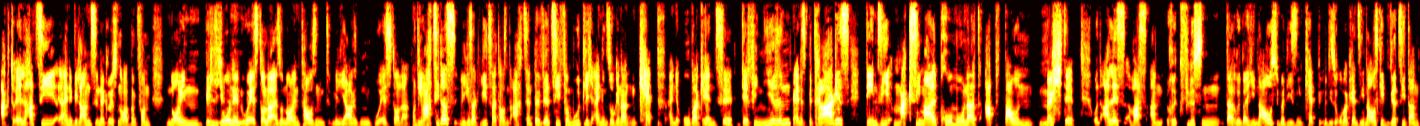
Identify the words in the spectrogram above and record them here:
Aktuell hat sie eine Bilanz in der Größenordnung von 9 Billionen US-Dollar, also 9000 Milliarden US-Dollar. Und wie macht sie das? Wie gesagt, wie 2018, da wird sie vermutlich einen sogenannten Cap, eine Obergrenze definieren, eines Betrages, den sie maximal pro Monat abbauen möchte. Und alles, was an Rückflüssen darüber hinaus, über diesen Cap, über diese Obergrenze hinausgeht, wird sie dann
